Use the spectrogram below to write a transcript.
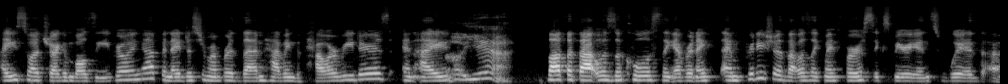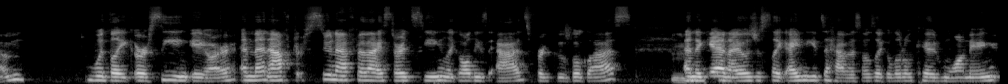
I used to watch Dragon Ball Z growing up, and I just remember them having the power readers, and I Oh yeah, thought that that was the coolest thing ever and I, i'm pretty sure that was like my first experience with um with like or seeing ar and then after soon after that i started seeing like all these ads for google glass Mhm. and again i was just like i need to have this i was like a little kid wanting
